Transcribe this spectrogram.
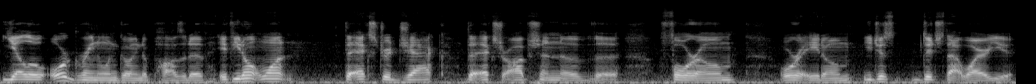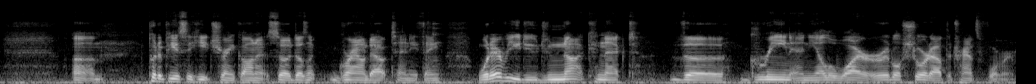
yellow or green one going to positive. If you don't want the extra jack, the extra option of the 4 ohm or 8 ohm, you just ditch that wire. You um, put a piece of heat shrink on it so it doesn't ground out to anything. Whatever you do, do not connect the green and yellow wire or it'll short out the transformer.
